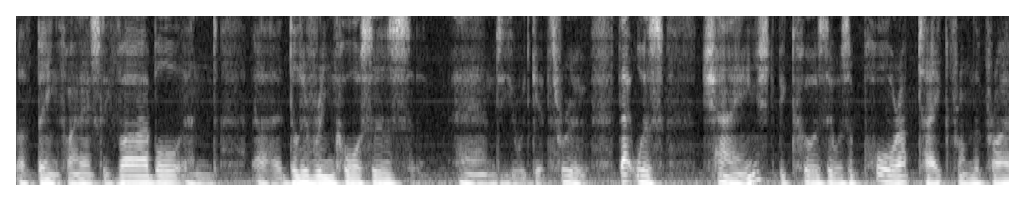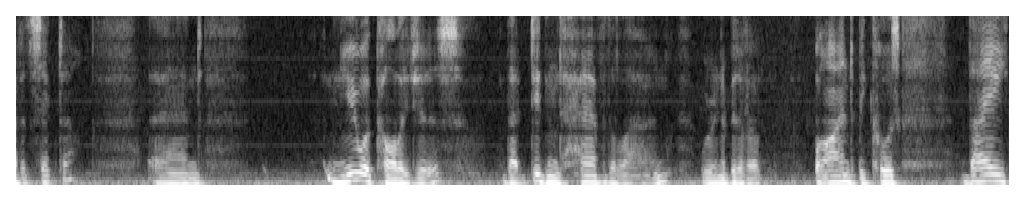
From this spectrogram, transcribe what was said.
of being financially viable and uh, delivering courses, and you would get through. That was changed because there was a poor uptake from the private sector, and newer colleges that didn't have the loan were in a bit of a bind because they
